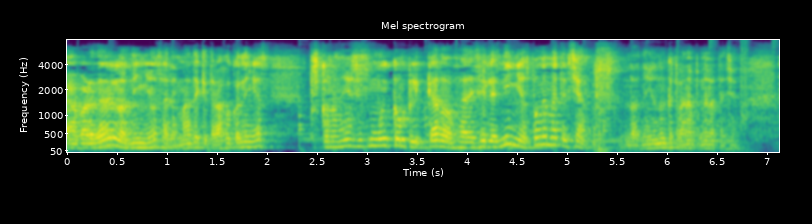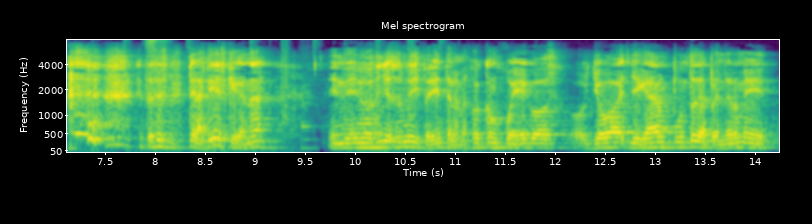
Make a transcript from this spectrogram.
abordar a los niños, además de que trabajo con niños, pues con los niños es muy complicado. O sea, decirles, niños, pónganme atención. Los niños nunca te van a poner atención. Entonces, te la tienes que ganar. En, en, los niños es muy diferente, a lo mejor con juegos. Yo llegué a un punto de aprenderme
